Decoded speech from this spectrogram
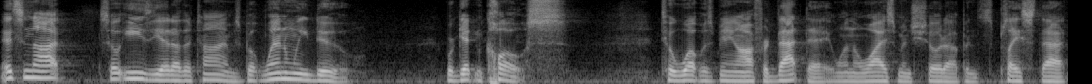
It's not so easy at other times, but when we do, we're getting close to what was being offered that day when the wise men showed up and placed that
